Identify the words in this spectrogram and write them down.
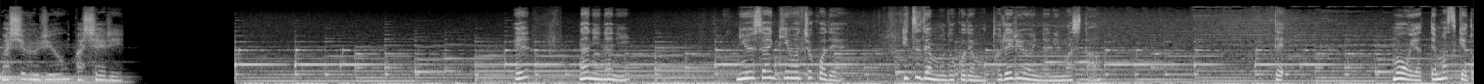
マシブリューマシェリー。え？何？何？乳酸菌はチョコでいつでもどこでも取れるようになりました？って。もうやってますけど。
